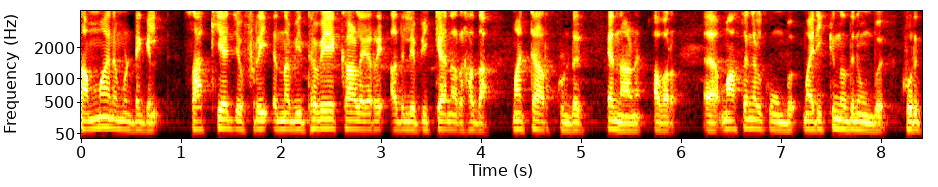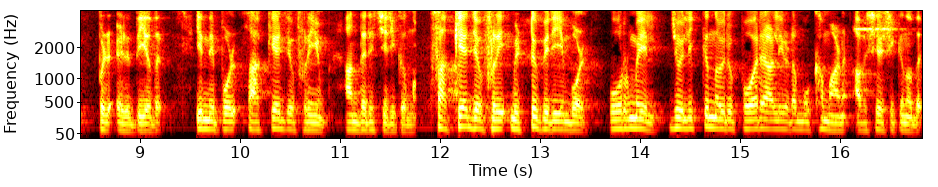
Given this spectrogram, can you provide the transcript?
സമ്മാനമുണ്ടെങ്കിൽ സാക്കിയ ജഫ്രി എന്ന വിധവയേക്കാളേറെ അത് ലഭിക്കാൻ അർഹത മറ്റാർക്കുണ്ട് എന്നാണ് അവർ മാസങ്ങൾക്ക് മുമ്പ് മരിക്കുന്നതിന് മുമ്പ് കുറിപ്പ് എഴുതിയത്. ഇന്നിപ്പോൾ സാക്കിയ ജഫ്രിയും അന്തരിച്ചിരിക്കുന്നു. സാക്കിയ ജഫ്രി വിട്ടുപിരിയുമ്പോൾ ഓർമ്മയിൽ ജ്വലിക്കുന്ന ഒരു പോരാളിയുടെ മുഖമാണ് അവശേഷിക്കുന്നത്.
